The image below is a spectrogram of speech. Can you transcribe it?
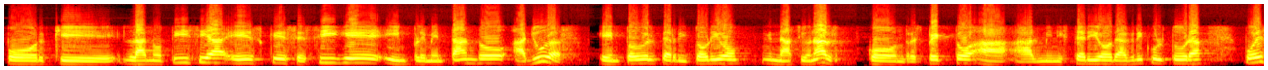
porque la noticia es que se sigue implementando ayudas en todo el territorio nacional con respecto al Ministerio de Agricultura, pues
